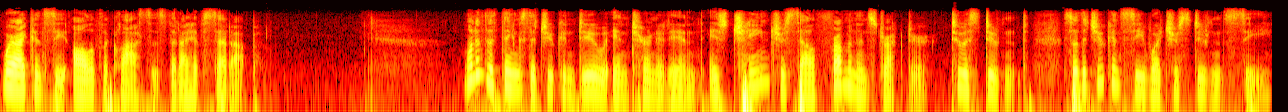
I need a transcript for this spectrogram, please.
where I can see all of the classes that I have set up. One of the things that you can do in Turnitin is change yourself from an instructor to a student so that you can see what your students see.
